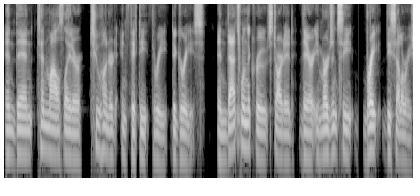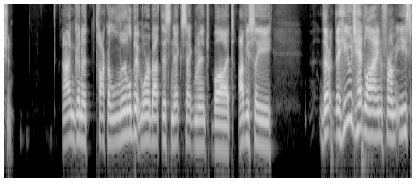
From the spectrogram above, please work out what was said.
and then 10 miles later, 253 degrees. And that's when the crew started their emergency brake deceleration. I'm going to talk a little bit more about this next segment, but obviously, the, the huge headline from East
